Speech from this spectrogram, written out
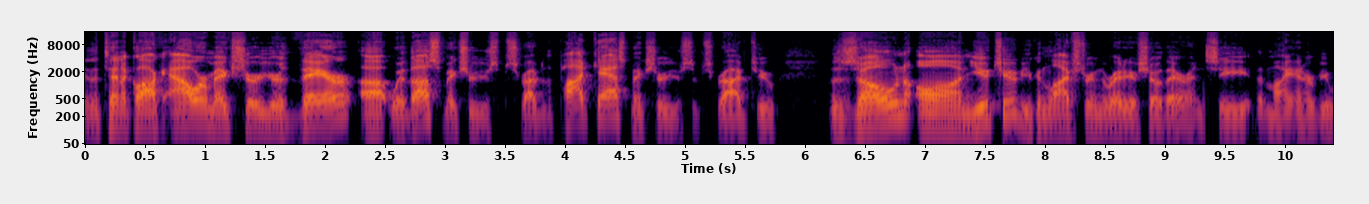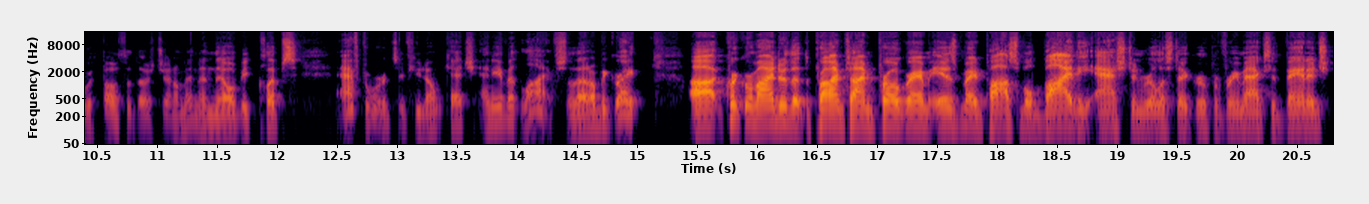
in the 10 o'clock hour. Make sure you're there uh, with us. Make sure you're subscribed to the podcast. Make sure you're subscribed to the zone on YouTube. You can live stream the radio show there and see the, my interview with both of those gentlemen. And there'll be clips afterwards if you don't catch any of it live. So that'll be great. Uh, quick reminder that the primetime program is made possible by the Ashton Real Estate Group of Remax Advantage.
